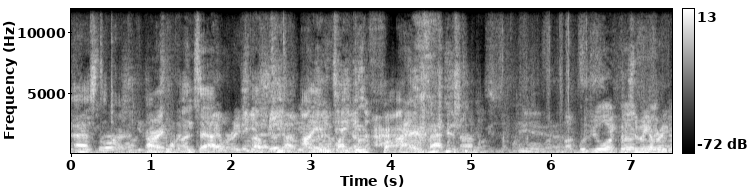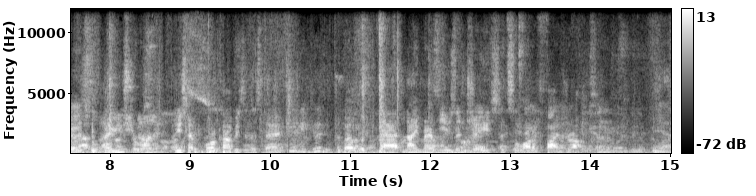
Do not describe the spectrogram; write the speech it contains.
pass the turn. All right. just wanna do some Untap. aberration. Upkeep. I am taking five. fast enough. Would you like that? Assuming to I, make uh, I used to run it. I used to have four copies in this deck, but with that Nightmare Muse and Jace, it's a lot of five drops, and yeah.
